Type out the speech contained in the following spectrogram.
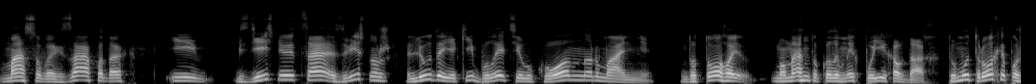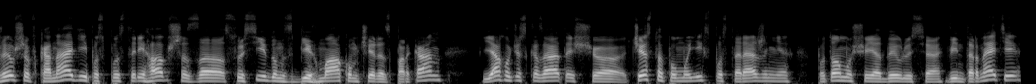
масових заходах. І здійснюють це, звісно ж, люди, які були цілком нормальні до того моменту, коли в них поїхав дах. Тому, трохи поживши в Канаді і поспостерігавши за сусідом з бігмаком через паркан, я хочу сказати, що чисто по моїх спостереженнях, по тому, що я дивлюся в інтернеті,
